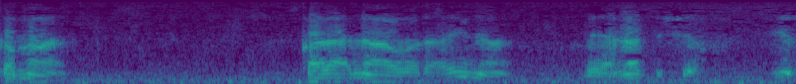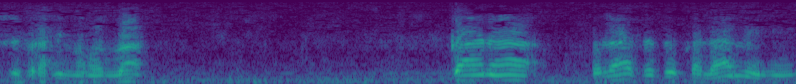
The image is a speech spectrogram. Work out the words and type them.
كما قرأنا ورأينا بيانات الشيخ يوسف رحمه الله كان خلاصة كلامه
